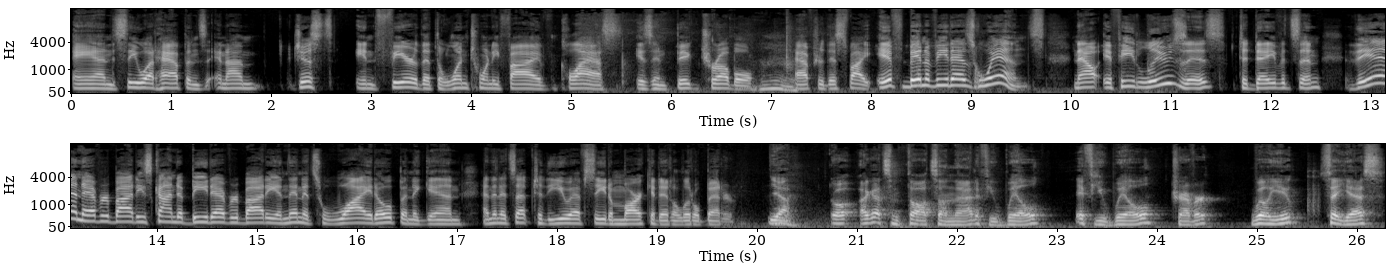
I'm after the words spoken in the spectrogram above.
and see what happens. And I'm just in fear that the 125 class is in big trouble after this fight. If Benavidez wins, now if he loses to Davidson, then everybody's kind of beat everybody, and then it's wide open again, and then it's up to the UFC to market it a little better. Yeah. Well, I got some thoughts on that, if you will. If you will, Trevor. Will you? Say yes.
